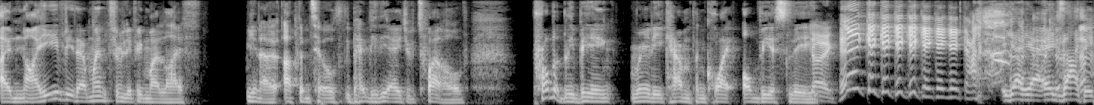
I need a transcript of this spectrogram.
I naively then went through living my life, you know, up until maybe the age of 12, probably being really camp and quite obviously. Going, Yeah, yeah, exactly.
